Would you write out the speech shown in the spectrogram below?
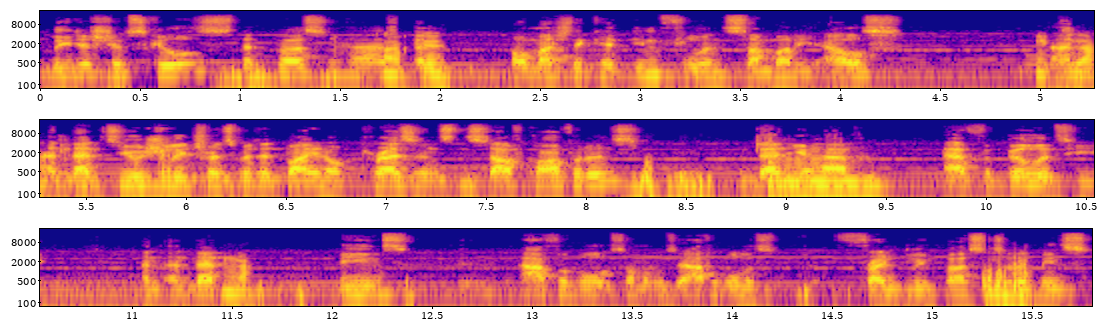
leadership skills that person has, Okay. and how much they can influence somebody else. exactly And, and that's Okay. usually transmitted by you know presence and self confidence. Then you have Mhm. affability, and and that Yeah. means affable. Someone who's affable is a friendly person. So that means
